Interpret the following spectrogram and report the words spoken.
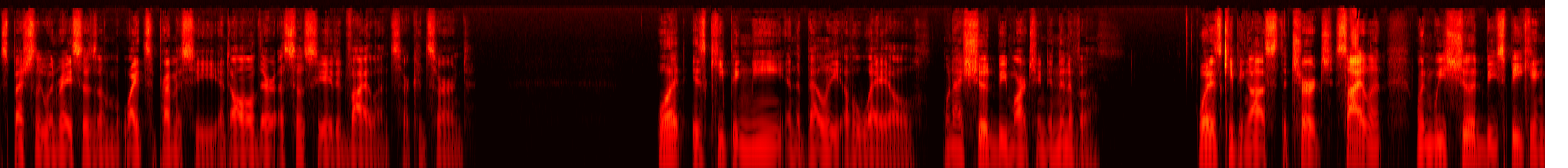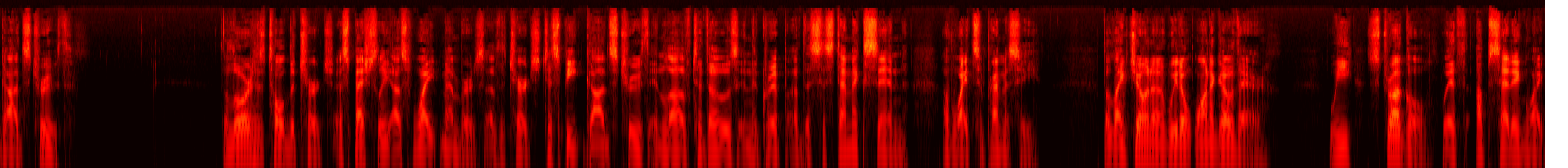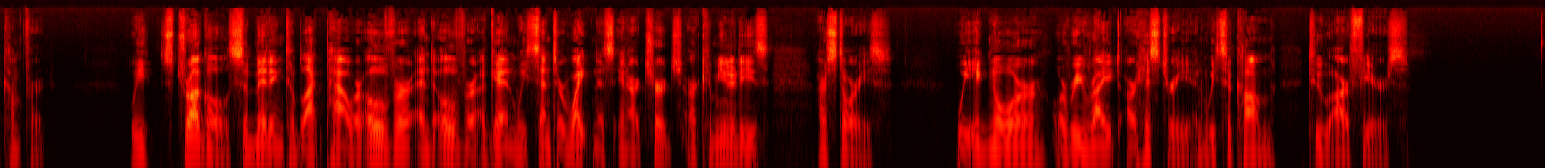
especially when racism, white supremacy, and all their associated violence are concerned. What is keeping me in the belly of a whale when I should be marching to Nineveh? What is keeping us, the church, silent when we should be speaking God's truth? The Lord has told the church, especially us white members of the church, to speak God's truth in love to those in the grip of the systemic sin of white supremacy. But like Jonah, we don't want to go there. We struggle with upsetting white comfort. We struggle submitting to black power over and over again. We center whiteness in our church, our communities, our stories. We ignore or rewrite our history and we succumb to our fears.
